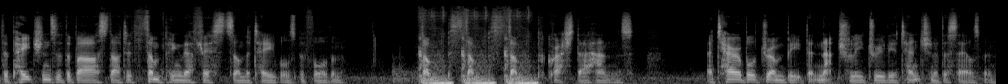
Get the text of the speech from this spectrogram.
the patrons of the bar started thumping their fists on the tables before them. Thump, thump, thump crashed their hands. A terrible drum beat that naturally drew the attention of the salesman.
